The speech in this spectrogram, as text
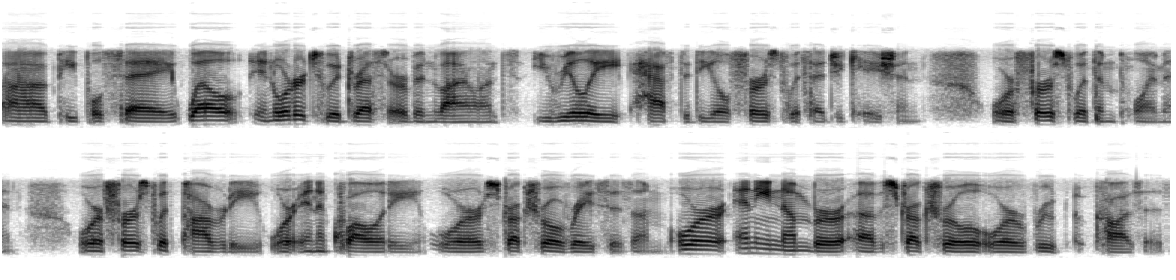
Uh, people say, well, in order to address urban violence, you really have to deal first with education, or first with employment, or first with poverty, or inequality, or structural racism, or any number of structural or root causes.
